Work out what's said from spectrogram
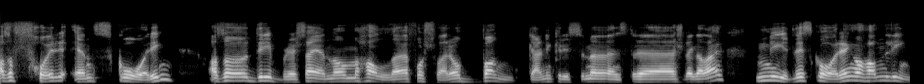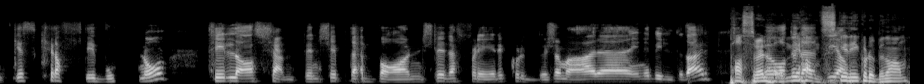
Altså, for en scoring! Altså dribler seg gjennom halve forsvaret og banker den i krysset med venstreslegga der. Nydelig scoring, og han linkes kraftig bort nå til Last Championship. Det er Barnsley, det er flere klubber som er uh, inne i bildet der. Passer vel hånd i hansker i klubbene, han.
